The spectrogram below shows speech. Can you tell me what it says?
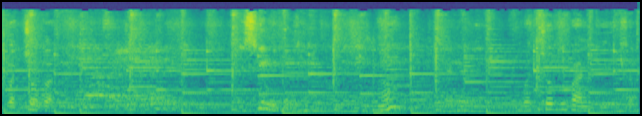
बच्चों का। हाँ? बच्चों की पालकी है सब।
